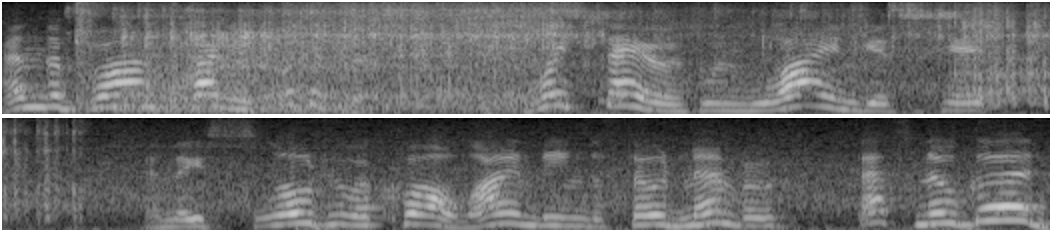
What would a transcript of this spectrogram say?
and the Bronze Tigers. Look at this. Right there is when Lion gets hit, and they slow to a crawl. Lion being the third member, that's no good.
